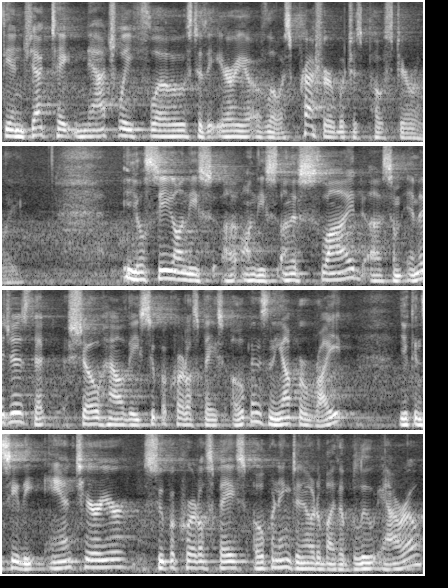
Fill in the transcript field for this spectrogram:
the injectate naturally flows to the area of lowest pressure, which is posteriorly. You'll see on, these, uh, on, these, on this slide uh, some images that show how the suprachoroidal space opens. In the upper right, you can see the anterior suprachoroidal space opening denoted by the blue arrow.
